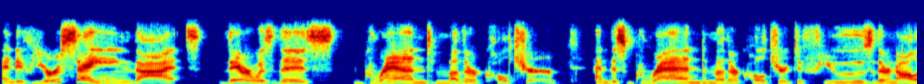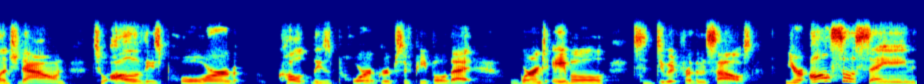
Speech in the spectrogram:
And if you're saying that there was this grandmother culture and this grandmother culture diffused their knowledge down to all of these poor cult these poor groups of people that weren't able to do it for themselves you're also saying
